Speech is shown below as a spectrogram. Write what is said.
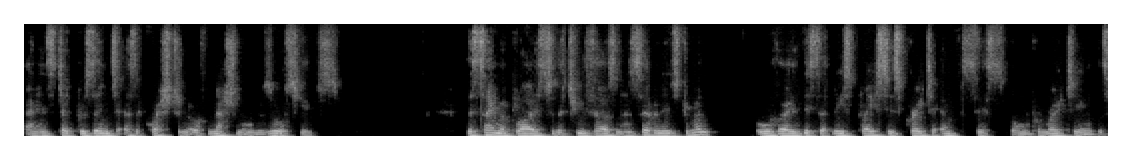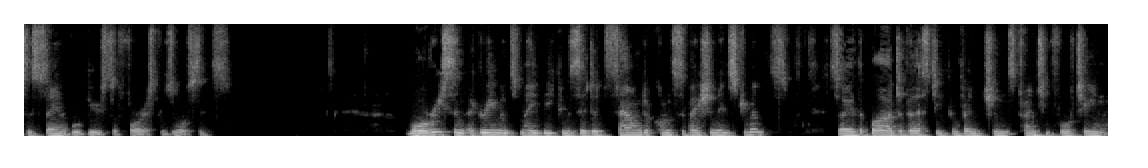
and instead present it as a question of national resource use. The same applies to the 2007 instrument, although this at least places greater emphasis on promoting the sustainable use of forest resources. More recent agreements may be considered sounder conservation instruments. So the Biodiversity Convention's 2014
